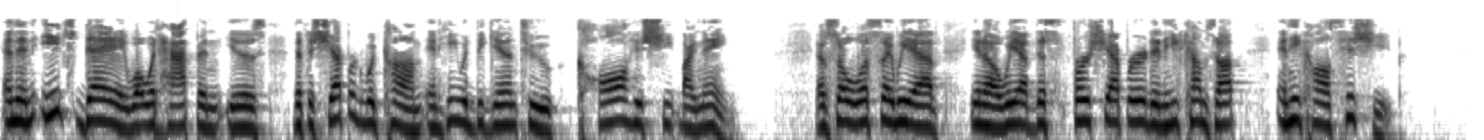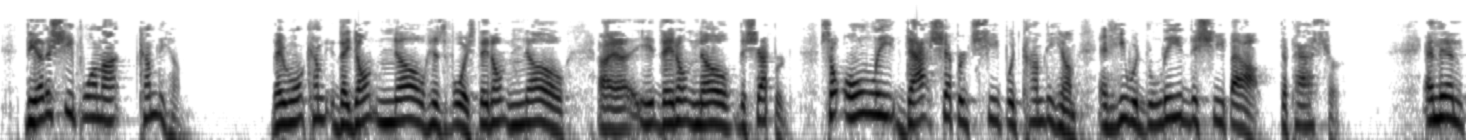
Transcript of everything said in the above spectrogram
And then each day what would happen is that the shepherd would come and he would begin to call his sheep by name. And so let's say we have, you know, we have this first shepherd and he comes up and he calls his sheep. The other sheep will not come to him. They won't come. They don't know his voice. They don't know. Uh, they don't know the shepherd. So only that shepherd's sheep would come to him, and he would lead the sheep out. to pasture. And then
